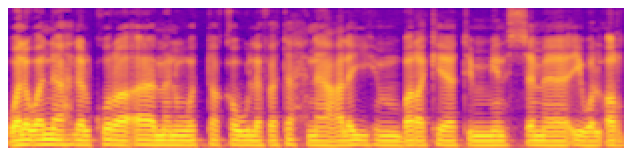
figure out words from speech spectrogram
ولو أن أهل القرى آمنوا واتقوا لفتحنا عليهم بركات من السماء والأرض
